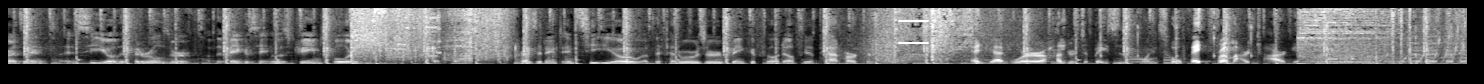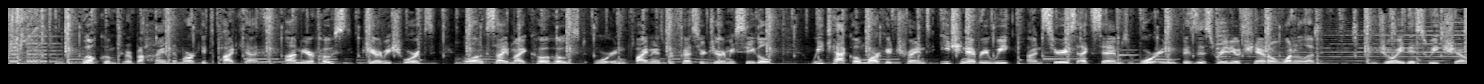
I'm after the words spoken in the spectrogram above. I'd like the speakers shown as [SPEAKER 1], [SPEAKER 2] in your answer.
[SPEAKER 1] President and CEO of the Federal Reserve of the Bank of St. Louis, James Bullard. President and CEO of the Federal Reserve Bank of Philadelphia, Pat Harker.
[SPEAKER 2] And yet we're hundreds of basis points away from our target.
[SPEAKER 1] Welcome to our Behind the Markets podcast. I'm your host, Jeremy Schwartz. Alongside my co host, Wharton Finance Professor Jeremy Siegel, we tackle market trends each and every week on SiriusXM's Wharton Business Radio Channel 111. Enjoy this week's show.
